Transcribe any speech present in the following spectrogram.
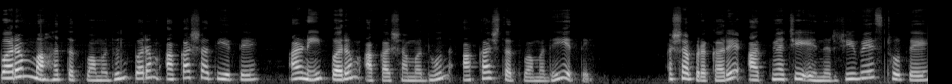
परम महतत्वामधून परम आकाशात येते आणि परम आकाशामधून आकाश तत्वामध्ये येते. अशा प्रकारे आत्म्याची एनर्जी वेस्ट होते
